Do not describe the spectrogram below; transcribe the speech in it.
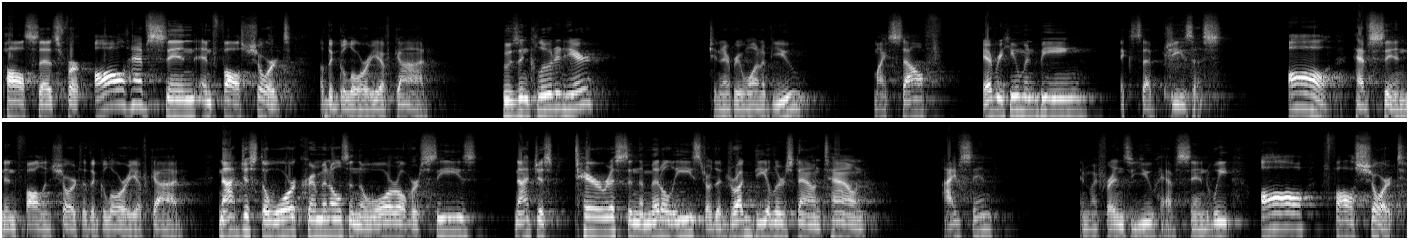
Paul says, For all have sinned and fall short of the glory of God. Who's included here? Each and every one of you, myself, every human being except Jesus. All have sinned and fallen short of the glory of God. Not just the war criminals in the war overseas, not just terrorists in the Middle East or the drug dealers downtown. I've sinned, and my friends, you have sinned. We all fall short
